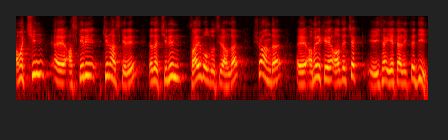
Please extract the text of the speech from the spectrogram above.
Ama Çin e, askeri Çin askeri ya da Çin'in sahip olduğu silahlar şu anda e, Amerika'yı alt edecek e, yeter- yeterlilikte değil.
